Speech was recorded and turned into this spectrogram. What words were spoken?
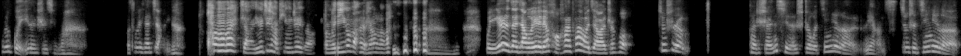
特别诡异的事情吗？我特别想讲一个。快快快，讲一个就想听这个，等了一个晚上了。我一个人在家，我也有点好害怕。我讲完之后，就是很神奇的是，我经历了两次，就是经历了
